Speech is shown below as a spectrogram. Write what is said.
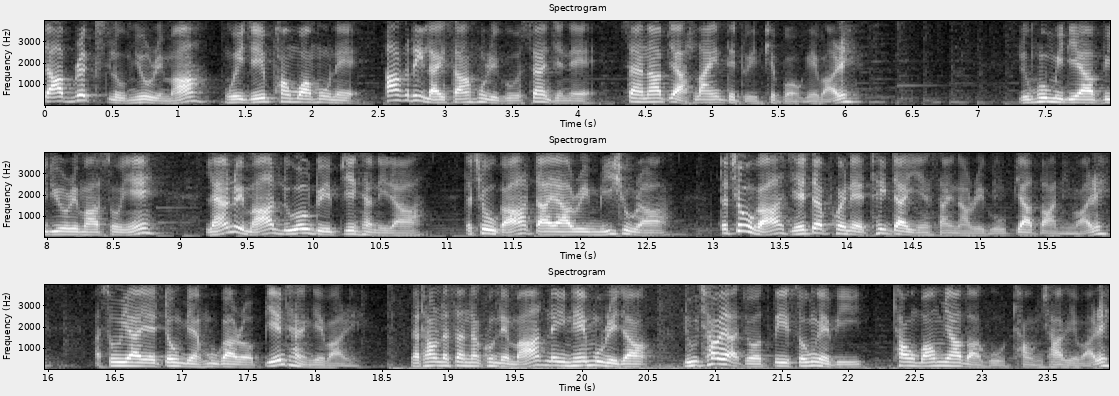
Tabricks လိုမျိုးတွေမှာငွေကြေးဖောင်းပွားမှုနဲ့အဂတိလိုက်စားမှုတွေကိုစန့်ကျင်တဲ့ဆန္ဒပြလှိုင်းသစ်တွေဖြစ်ပေါ်ခဲ့ပါတယ်လူမှုမီဒီယာဗီဒီယိုတွေမှာဆိုရင်လမ်းတွေမှာလူအုပ်တွေပြည့်ထန်နေတာတချို့ကတာယာတွေမီးရှို့တာတချို့ကရဲတပ်ဖွဲ့နဲ့ထိတ်တိုက်ရင်ဆိုင်တာတွေကိုပြသနေပါတယ်။အစိုးရရဲ့တုံ့ပြန်မှုကတော့ပြင်းထန်ခဲ့ပါတယ်။ 2022ခုနှစ်မှာနှိမ်နှင်းမှုတွေကြောင့်လူ600ကျော်သေဆုံးခဲ့ပြီးထောင်ပေါင်းများစွာကိုထောင်ချခဲ့ပါတယ်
